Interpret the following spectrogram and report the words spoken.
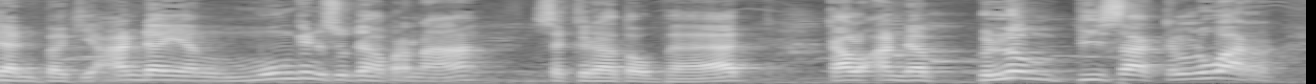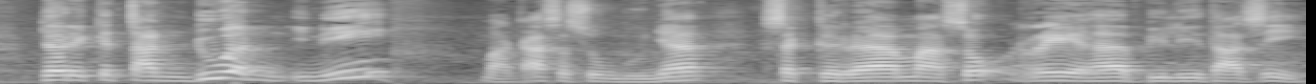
Dan bagi Anda yang mungkin sudah pernah segera tobat. Kalau Anda belum bisa keluar dari kecanduan ini, maka sesungguhnya segera masuk rehabilitasi.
